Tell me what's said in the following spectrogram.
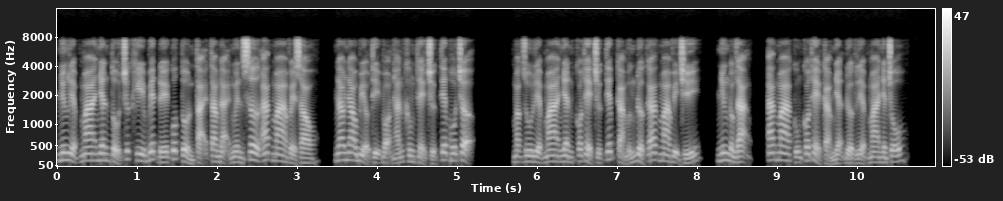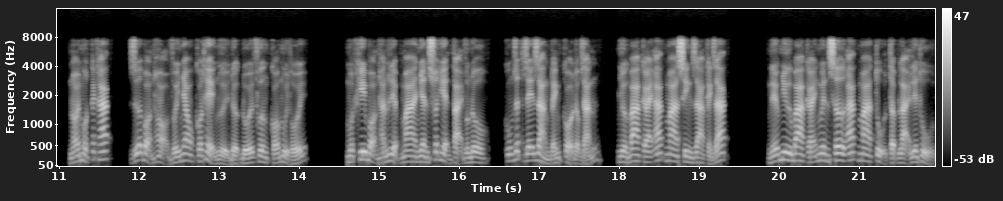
Nhưng liệt ma nhân tổ chức khi biết đế quốc tồn tại tam đại nguyên sơ ác ma về sau, nhao nhao biểu thị bọn hắn không thể trực tiếp hỗ trợ. Mặc dù liệt ma nhân có thể trực tiếp cảm ứng được ác ma vị trí, nhưng đồng dạng, ác ma cũng có thể cảm nhận được liệt ma nhân chỗ. Nói một cách khác, giữa bọn họ với nhau có thể ngửi được đối phương có mùi thối. Một khi bọn hắn liệt ma nhân xuất hiện tại vương đô cũng rất dễ dàng đánh cỏ độc rắn, nhường ba cái ác ma sinh ra cảnh giác. Nếu như ba cái nguyên sơ ác ma tụ tập lại liên thủ,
